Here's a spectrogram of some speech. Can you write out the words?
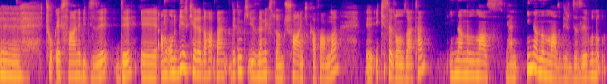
Ee, çok efsane bir diziydi. Ee, ama onu bir kere daha ben dedim ki izlemek istiyorum şu anki kafamla. Ee, iki sezon zaten inanılmaz yani inanılmaz bir dizi. Bunu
